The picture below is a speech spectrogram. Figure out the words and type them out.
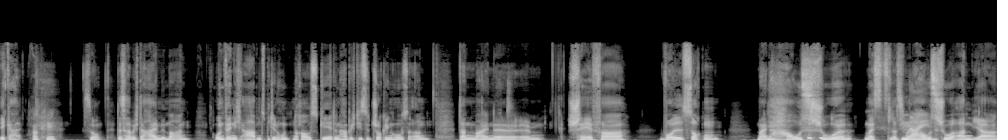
Egal. Okay. So, das habe ich daheim immer an. Und wenn ich abends mit den Hunden rausgehe, dann habe ich diese Jogginghose an, dann meine ähm, Schäfer-Wollsocken, meine Hausschuhe, meistens lasse ich meine Nein. Hausschuhe an, ja.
